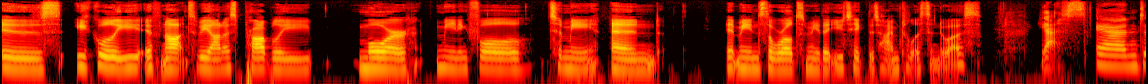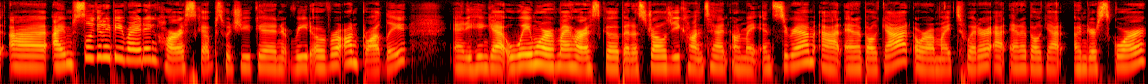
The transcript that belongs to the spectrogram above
is equally if not to be honest probably more meaningful to me and it means the world to me that you take the time to listen to us. Yes. And uh, I'm still going to be writing horoscopes, which you can read over on Broadly. And you can get way more of my horoscope and astrology content on my Instagram at Annabel Gat or on my Twitter at Annabel Gat underscore.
